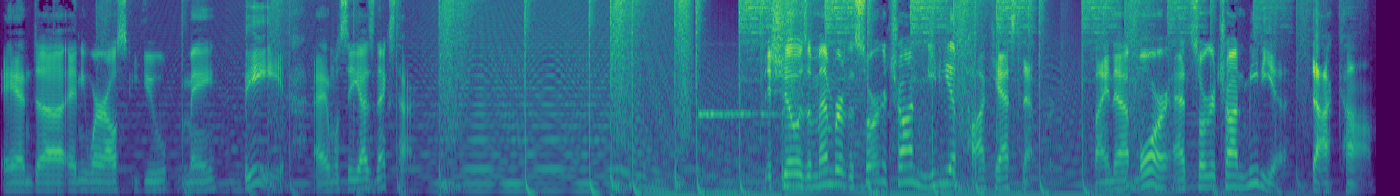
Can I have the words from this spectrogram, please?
and uh, anywhere else you may be. And we'll see you guys next time. This show is a member of the Sorgatron Media Podcast Network. Find out more at sorgatronmedia.com.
